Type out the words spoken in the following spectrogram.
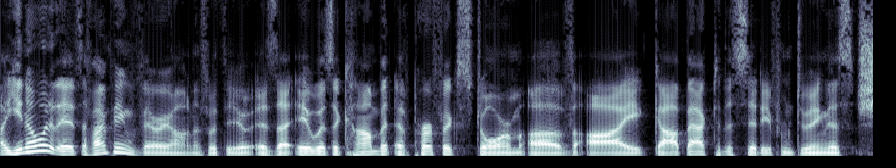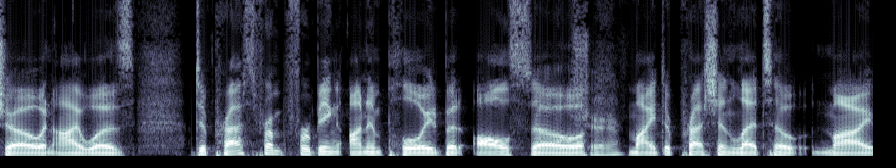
Uh, you know what it is? If I'm being very honest with you, is that it was a combat, a perfect storm of I got back to the city from doing this show and I was depressed from for being unemployed, but also Sure. my depression led to my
